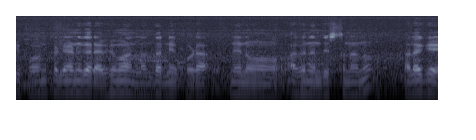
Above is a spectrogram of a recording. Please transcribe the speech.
ఈ పవన్ కళ్యాణ్ గారి అభిమానులందరినీ కూడా నేను అభినందిస్తున్నాను. అలాగే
